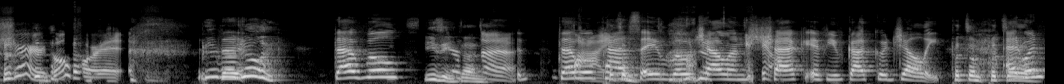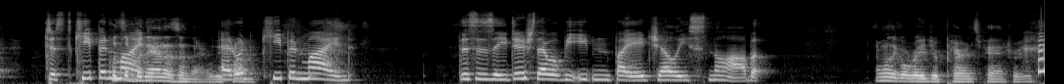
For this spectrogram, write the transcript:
sure, go for it. Peanut butter and. That will Easy, done. Uh, that will Fine. pass a low challenge check if you've got good jelly. Put some put some Edwin, just keep in put some bananas in there. It'll Edwin, fun. keep in mind, this is a dish that will be eaten by a jelly snob. I'm gonna go raid your parents' pantry.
